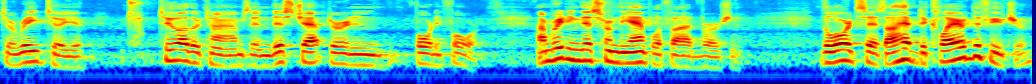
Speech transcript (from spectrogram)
to read to you two other times in this chapter and in 44. I'm reading this from the Amplified Version. The Lord says, I have declared the future,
